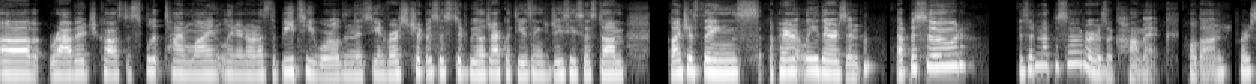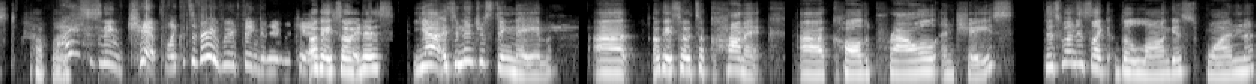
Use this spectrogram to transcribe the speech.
of Ravage caused a split timeline, later known as the BT World. In this universe, Chip assisted Wheeljack with using the GC system. A bunch of things. Apparently, there's an episode. Is it an episode or is it a comic? Hold on. First published. Why is his name Chip? Like that's a very weird thing to name your kid. Okay, so it is. Yeah, it's an interesting name. Uh, okay, so it's a comic uh called Prowl and Chase. This one is like the longest one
